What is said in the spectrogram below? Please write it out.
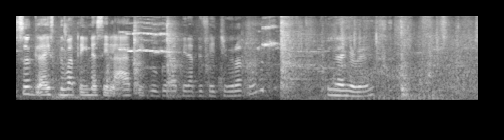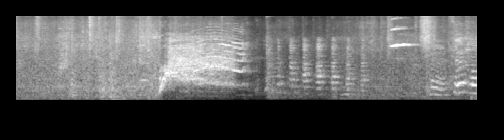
So guys, dumating na sila ate. Gugulatin natin sa itsura ko. Tingnan nyo guys. Sir ko.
